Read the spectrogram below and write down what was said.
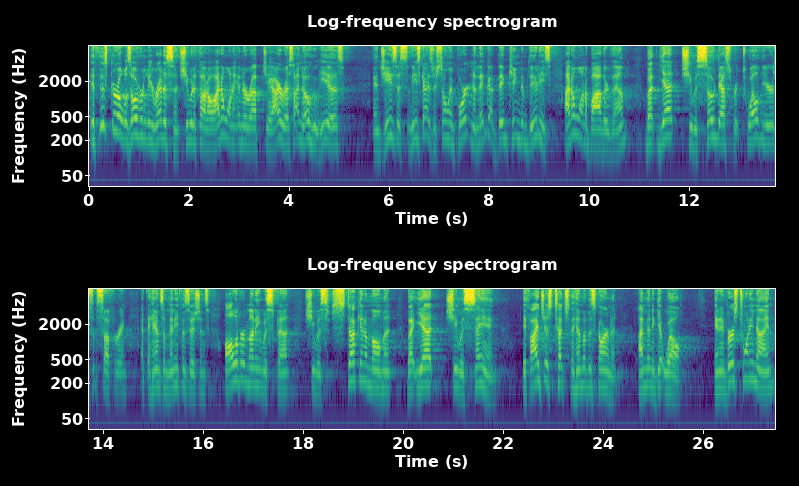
If this girl was overly reticent, she would have thought, oh, I don't want to interrupt Jairus. I know who he is. And Jesus, these guys are so important and they've got big kingdom duties. I don't want to bother them. but yet she was so desperate 12 years of suffering at the hands of many physicians. All of her money was spent. She was stuck in a moment, but yet she was saying, If I just touch the hem of his garment, I'm going to get well. And in verse 29,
